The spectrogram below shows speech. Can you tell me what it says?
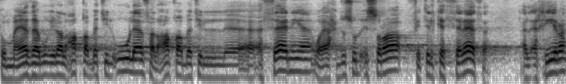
ثم يذهب إلى العقبة الأولى فالعقبة الثانية ويحدث الإسراء في تلك الثلاثة الأخيرة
